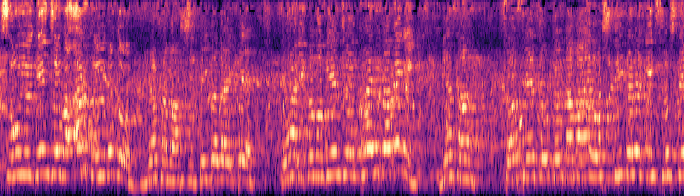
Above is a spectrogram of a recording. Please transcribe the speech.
そういう現状があるということを皆様知っていただいてやはりこの現状を変えるために皆さん参政党という名前を知っていただきそして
